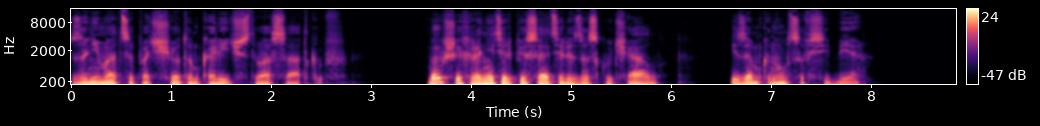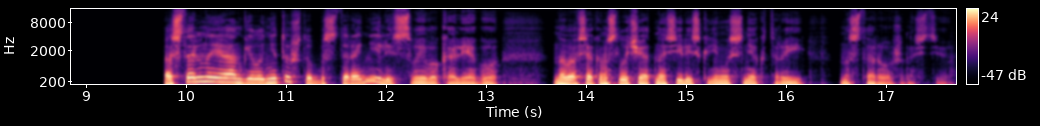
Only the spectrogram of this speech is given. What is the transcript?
заниматься подсчетом количества осадков. Бывший хранитель писателя заскучал и замкнулся в себе. Остальные ангелы не то чтобы сторонились своего коллегу, но во всяком случае относились к нему с некоторой настороженностью.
